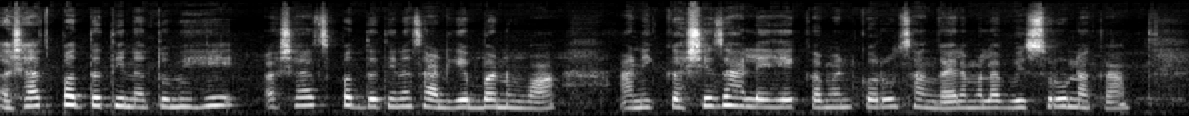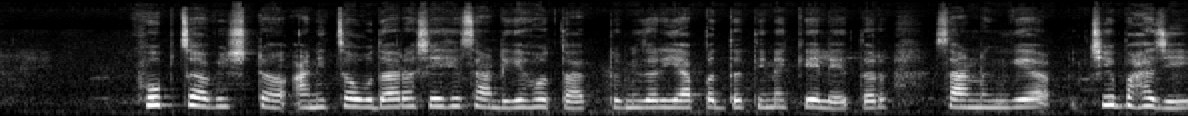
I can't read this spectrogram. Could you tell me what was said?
अशाच पद्धतीनं तुम्हीही अशाच पद्धतीनं सांडगे बनवा आणि कसे झाले हे कमेंट करून सांगायला मला विसरू नका. खूप चविष्ट आणि चवदार असे हे सांडगे होतात. तुम्ही जर या पद्धतीनं केले तर सांडग्याची भाजी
